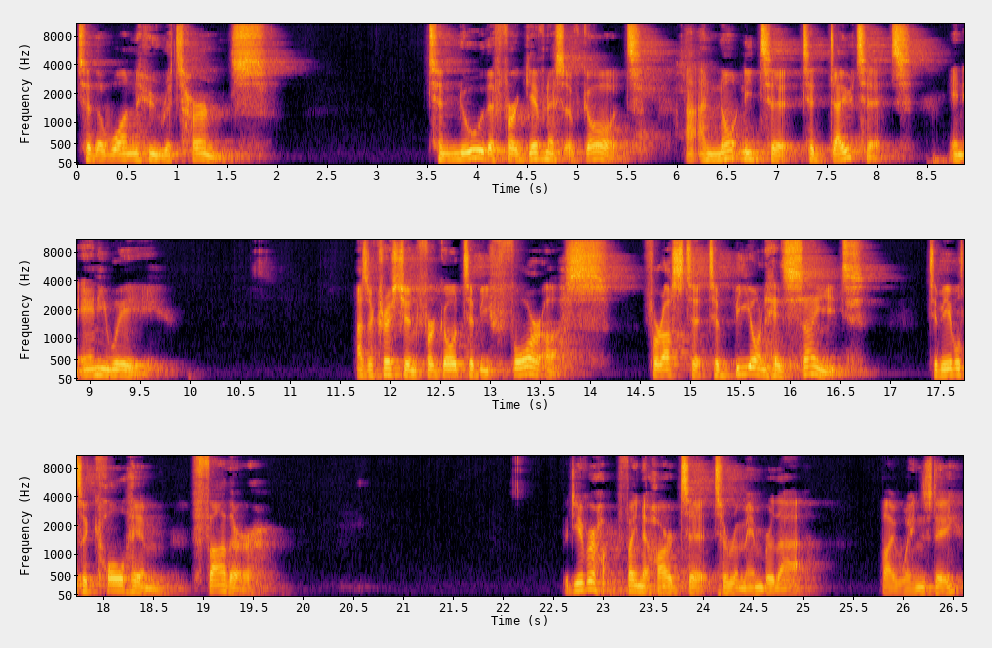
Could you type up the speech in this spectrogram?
to the one who returns, to know the forgiveness of God and not need to, to doubt it in any way. As a Christian, for God to be for us, for us to, to be on his side, to be able to call him Father. But do you ever find it hard to, to remember that by Wednesday?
